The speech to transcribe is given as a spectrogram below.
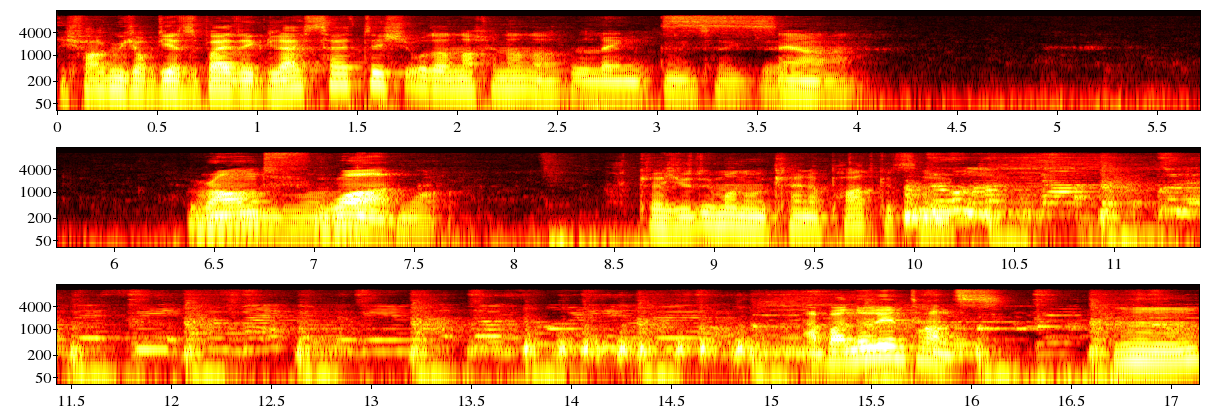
Ich frage mich, ob die jetzt beide gleichzeitig oder nacheinander. Links, Ja. Round one. Gleich wird immer nur ein kleiner Part gezeigt. Aber nur den Tanz. Mhm.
